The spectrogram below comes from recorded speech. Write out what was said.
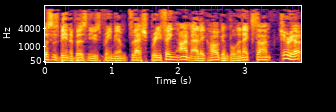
This has been a Biz News Premium Flash Briefing. I'm Alec Hogg. Until the next time, cheerio.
